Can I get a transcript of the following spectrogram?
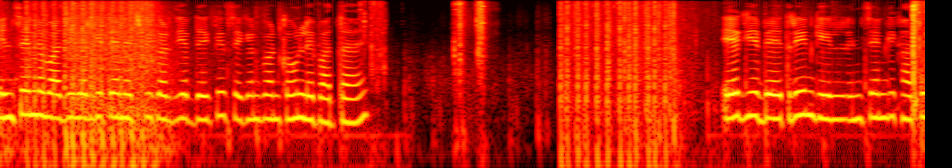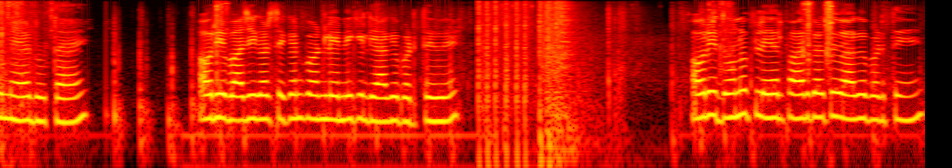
इंसेन ने बाजीगर की टेन एच कर दी, अब देखते हैं सेकेंड पॉइंट कौन ले पाता है। एक ये बेहतरीन गिल इंसेन के खाते में ऐड होता है। और ये बाजीगर सेकंड पॉइंट लेने के लिए आगे बढ़ते हुए। और ये दोनों प्लेयर फायर करते हुए आगे बढ़ते हैं।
